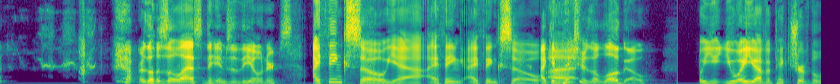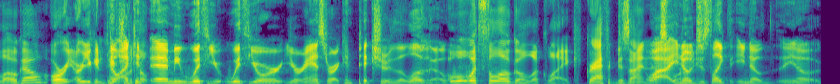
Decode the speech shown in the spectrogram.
Are those the last names of the owners? I think so. Yeah, I think I think so. I can Uh, picture the logo. oh, You, you you have a picture of the logo, or or you can picture No, I can. the- I mean, with your with your your answer, I can picture the logo. well, what's the logo look like? Graphic design. Well, you know, me. just like you know, you know,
